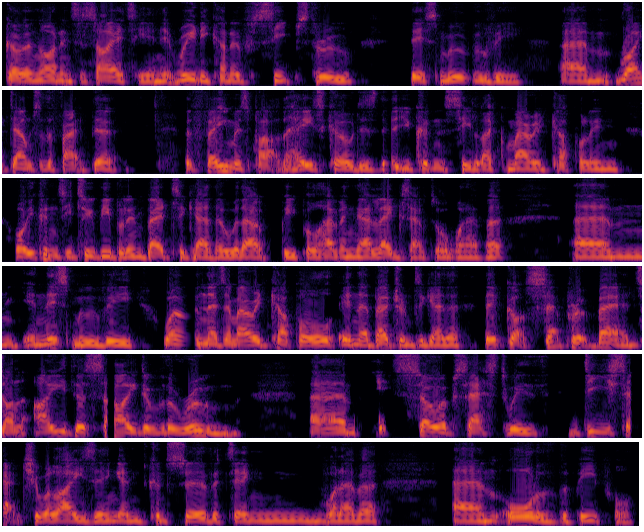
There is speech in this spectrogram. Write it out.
going on in society, and it really kind of seeps through this movie, um, right down to the fact that the famous part of the Hays Code is that you couldn't see like a married couple in, or you couldn't see two people in bed together without people having their legs out or whatever. Um, in this movie, when there's a married couple in their bedroom together, they've got separate beds on either side of the room. Um, it's so obsessed with desexualizing and conservating whatever um, all of the people.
